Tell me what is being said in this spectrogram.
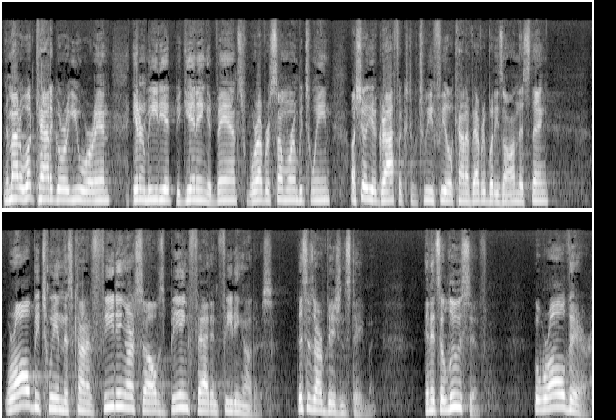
No matter what category you were in, intermediate, beginning, advanced, wherever, somewhere in between, I'll show you a graphic which we feel kind of everybody's on this thing. We're all between this kind of feeding ourselves, being fed, and feeding others. This is our vision statement. And it's elusive, but we're all there.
